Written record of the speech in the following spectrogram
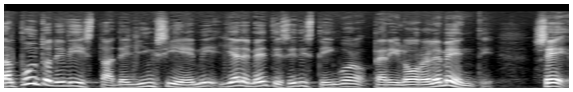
Dal punto di vista degli insiemi, gli elementi si distinguono per i loro elementi. Se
